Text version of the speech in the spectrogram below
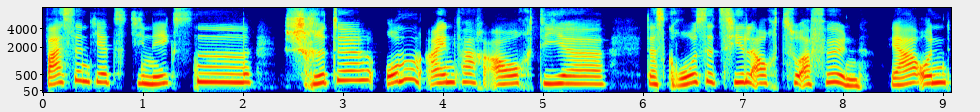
was sind jetzt die nächsten Schritte, um einfach auch dir das große Ziel auch zu erfüllen. Ja, und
